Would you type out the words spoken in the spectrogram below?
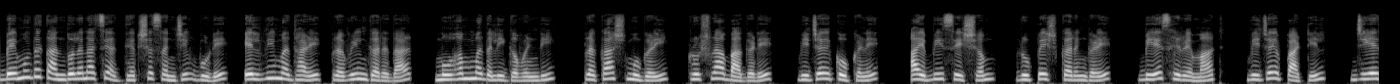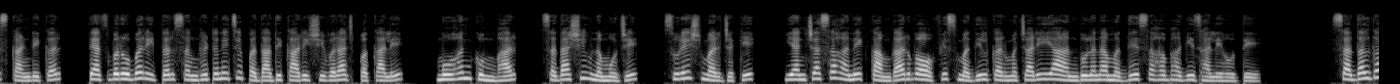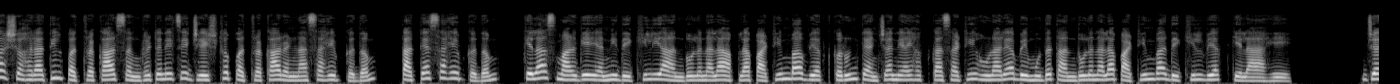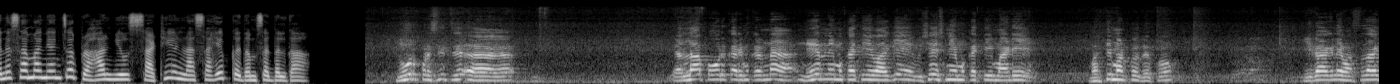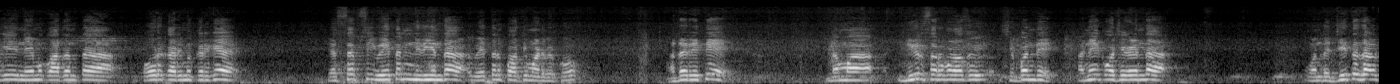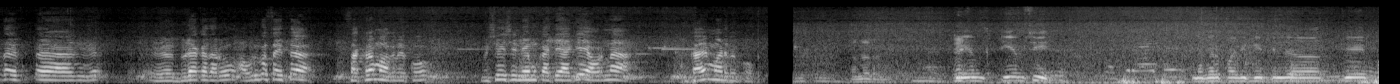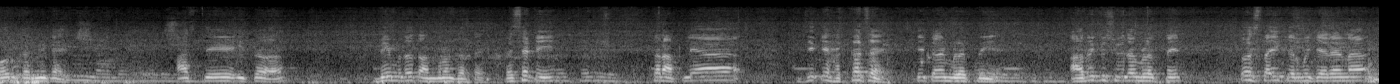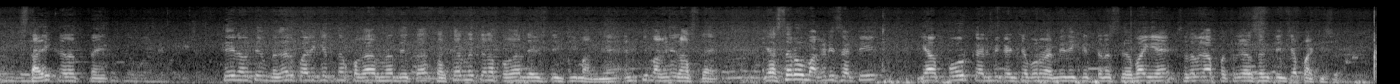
बेमुदत आंदोलनाचे अध्यक्ष Sanjeev Bude L V Madhale Praveen Gardal Mohammad Ali Gawandi Prakash Mugali Krishna Bagade Vijay Kokane I B Sesham Rupesh Karangale B S Hiremath Vijay Patil G S Kandekar त्याचबरोबर इतर संघटनेचे पदाधिकारी शिवराज पकाले मोहन कुंभार सदाशिव नमोजे सुरेश मर्जके यांच्यासह अनेक कामगार व ऑफिसमधील कर्मचारी या आंदोलनामध्ये सहभागी झाले होते. सदलगा शहरातील पत्रकार संघटनेचे ज्येष्ठ पत्रकार अण्णासाहेब कदम तात्यासाहेब कदम केलास माळगे यांनी देखील या आंदोलनाला आपला पाठिंबा व्यक्त करून त्यांच्या न्याय हक्कासाठी होणाऱ्या बेमुदत आंदोलनाला पाठिंबा देखील व्यक्त केला आहे. जनसामान्यांचा प्रहार न्यूजसाठी अण्णासाहेब कदम सदलगा. नूर प्रसिद्ध ಎಲ್ಲ ಪೌರ ಕಾರ್ಮಿಕರನ್ನ ನೇರ ನೇಮಕಾತಿಯಾಗಿ ವಿಶೇಷ ನೇಮಕಾತಿ ಮಾಡಿ ಭರ್ತಿ ಮಾಡ್ಕೋಬೇಕು ಈಗಾಗಲೇ ಹೊಸದಾಗಿ ನೇಮಕವಾದಂಥ ಪೌರ ಕಾರ್ಮಿಕರಿಗೆ ಎಸ್ ಎಫ್ ಸಿ ವೇತನ ನಿಧಿಯಿಂದ ವೇತನ ಪಾವತಿ ಮಾಡಬೇಕು. ಅದೇ ರೀತಿ ನಮ್ಮ ನೀರು ಸರಬರಾಜು ಸಿಬ್ಬಂದಿ ಅನೇಕ ವರ್ಷಗಳಿಂದ ಒಂದು ಜೀತದಾಳ ದುಡಿಯಾಕದಾರು ಅವ್ರಿಗೂ ಸಹಿತ ಸಕ್ರಮ ಆಗಬೇಕು. ವಿಶೇಷ ನೇಮಕಾತಿಯಾಗಿ ಅವ್ರನ್ನ ಕಾಯಂ ಮಾಡಬೇಕು. T M T M C नगरपालिकेतील जे पौर कार्मिक आहेत आज ते इथं बेमुदत आंदोलन करत आहेत त्यासाठी तर आपल्या जे काही हक्काचं आहे ते त्यांना मिळत नाही आहे आरोग्य सुविधा मिळत नाहीत. अस्थायी कर्मचाऱ्यांना स्थायी करत नाहीत. ते नव्हते नगरपालिकेतनं पगार न देता सरकारनं त्यांना पगार द्यायची त्यांची मागणी आहे. आणि ती मागणी रास्त आहे. या सर्व मागणीसाठी या पौर कार्मिकांच्याबरोबर आम्ही देखील त्यांना सहभागी आहे सदलगा पत्रकार संघ त्यांच्या पाठीशी आहे.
